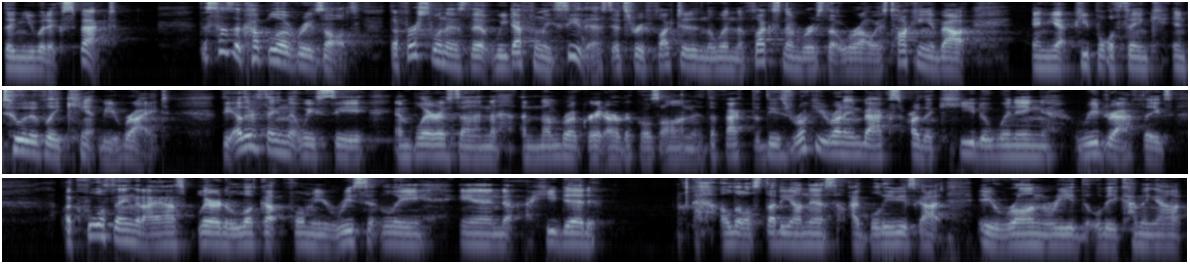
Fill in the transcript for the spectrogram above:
than you would expect. This has a couple of results. The first one is that we definitely see this. It's reflected in the win the flex numbers that we're always talking about, and yet people think intuitively can't be right. The other thing that we see, and Blair has done a number of great articles on, the fact that these rookie running backs are the key to winning redraft leagues. A cool thing that I asked Blair to look up for me recently, and he did a little study on this. I believe he's got a wrong read that will be coming out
